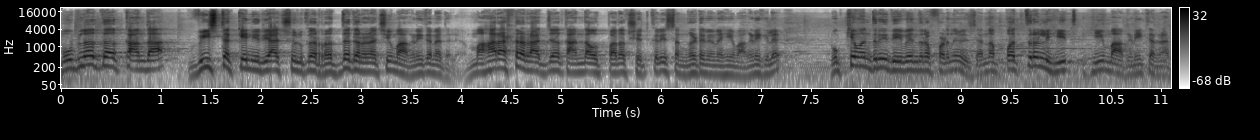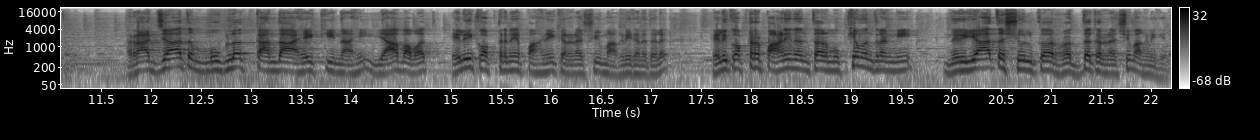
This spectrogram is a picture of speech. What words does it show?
मुबलक कांदा वीस टक्के निर्यात शुल्क रद्द करण्याची मागणी करण्यात आली. महाराष्ट्र राज्य कांदा उत्पादक शेतकरी संघटनेनं ही मागणी केली. मुख्यमंत्री देवेंद्र फडणवीस यांना पत्र लिहित ही मागणी करण्यात आली. राज्यात मुबलक कांदा आहे की नाही याबाबत हेलिकॉप्टरने पाहणी करण्याची मागणी करण्यात आली. हेलिकॉप्टर पाहणीनंतर मुख्यमंत्र्यांनी निर्यात शुल्क रद्द करण्याची मागणी केली.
